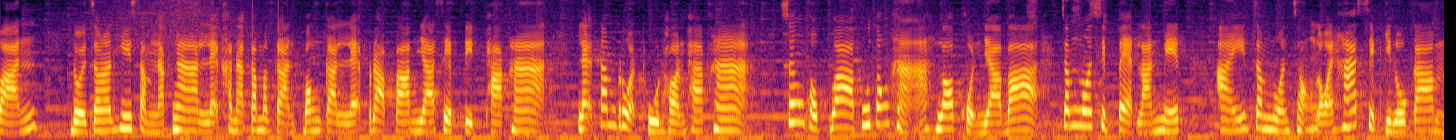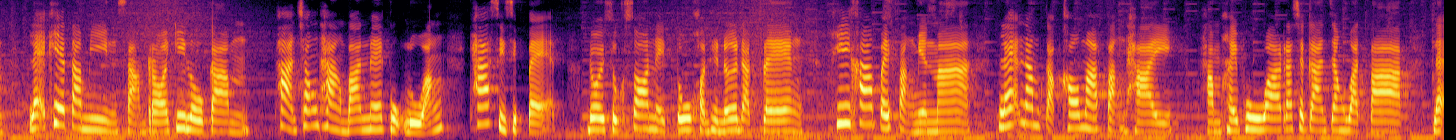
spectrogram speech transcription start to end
วรรค์ โดยเจ้าหน้าที่สำนักงานและคณะกรรมการป้องกันและปราบปรามยาเสพติดภาค 5 และตำรวจภูธรภาค 5 ซึ่งพบว่าผู้ต้องหาลอบขนยาบ้าจำนวน 18 ล้านเม็ด ไอซ์จำนวน 250 กิโลกรัม และเคตามีน 300 กิโลกรัม ผ่านช่องทางบ้านแม่กุหลวง ท่า 48 โดยซุกซ่อนในตู้คอนเทนเนอร์ดัดแปลง ที่ข้ามไปฝั่งเมียนมา และนำกลับเข้ามาฝั่งไทย ทำให้ผู้ว่าราชการจังหวัดตาก และ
